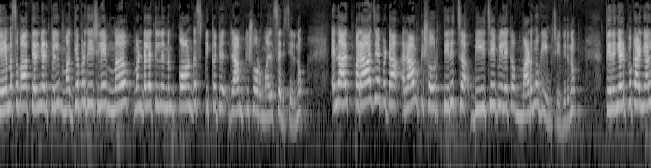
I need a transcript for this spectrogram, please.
നിയമസഭാ തെരഞ്ഞെടുപ്പിൽ മധ്യപ്രദേശിലെ മേവ് മണ്ഡലത്തിൽ നിന്നും കോൺഗ്രസ് ടിക്കറ്റിൽ രാംകിഷോർ മത്സരിച്ചിരുന്നു. എന്നാൽ പരാജയപ്പെട്ട രാംകിഷോർ തിരിച്ച് ബി ജെ പിയിലേക്ക് മടങ്ങുകയും ചെയ്തിരുന്നു. തിരഞ്ഞെടുപ്പ് കഴിഞ്ഞാൽ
